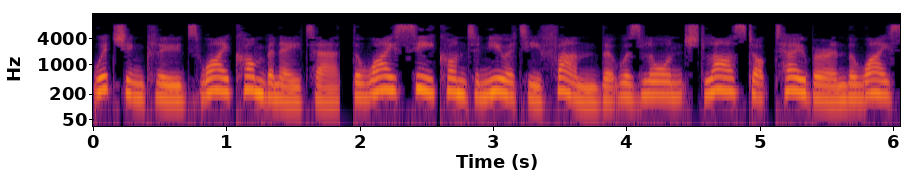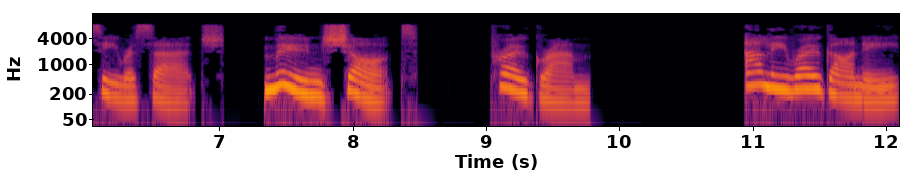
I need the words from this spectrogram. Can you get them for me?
which includes Y Combinator, the YC Continuity Fund that was launched last October, and the YC Research Moonshot program. Ali Rowghani,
